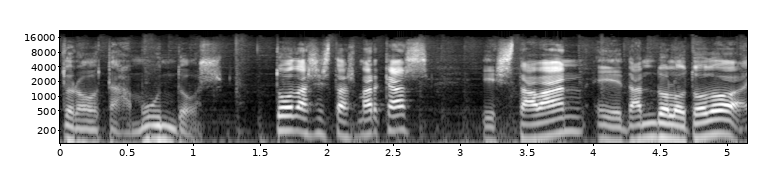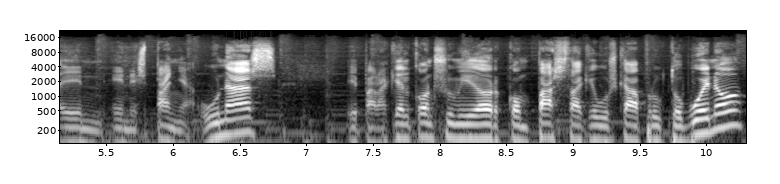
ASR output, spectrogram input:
Trotamundos. Todas estas marcas estaban eh, dándolo todo en, en España. Unas para aquel consumidor con pasta que buscaba producto bueno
